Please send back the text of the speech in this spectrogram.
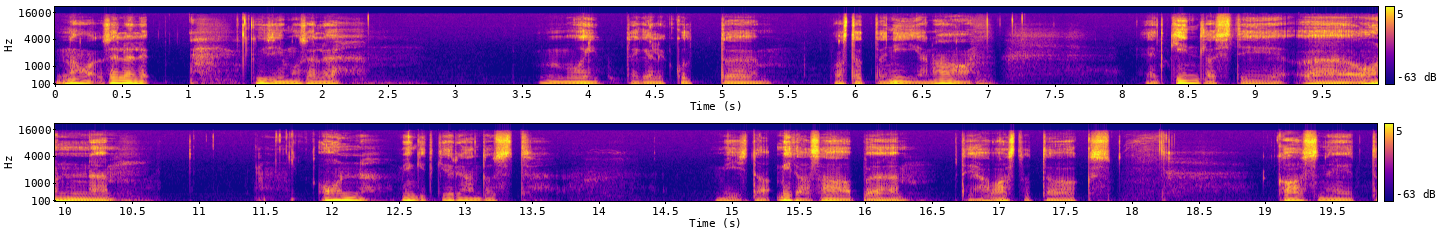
no sellele küsimusele võib tegelikult äh, vastata nii ja naa. et kindlasti äh, on, on mingit kirjandust, mis ta, mida saab äh, teha vastutavaks. kas nüüd,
